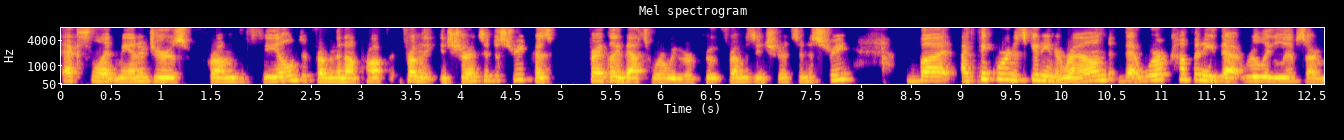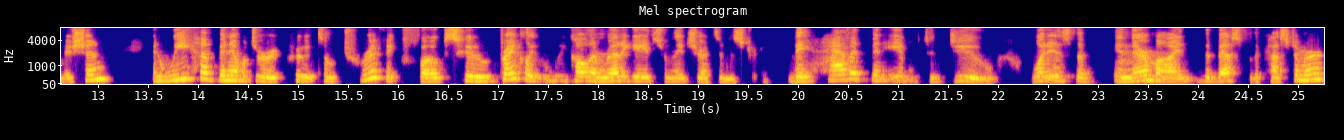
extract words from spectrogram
excellent managers from the field, from the nonprofit, from the insurance industry, because frankly, that's where we recruit from is the insurance industry. But I think we're just getting around that we're a company that really lives our mission. And we have been able to recruit some terrific folks who, frankly, we call them renegades from the insurance industry. They haven't been able to do what is the, in their mind, the best for the customer.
